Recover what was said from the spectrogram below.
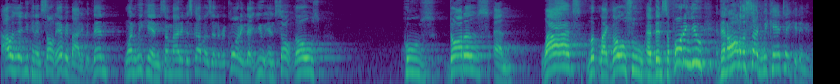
How is it you can insult everybody, but then one weekend somebody discovers in the recording that you insult those whose daughters and wives look like those who have been supporting you, and then all of a sudden we can't take it anymore.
